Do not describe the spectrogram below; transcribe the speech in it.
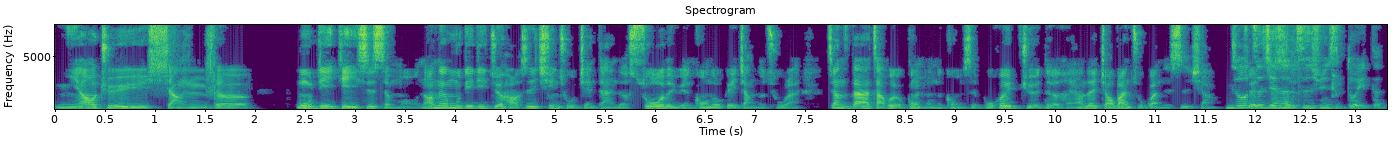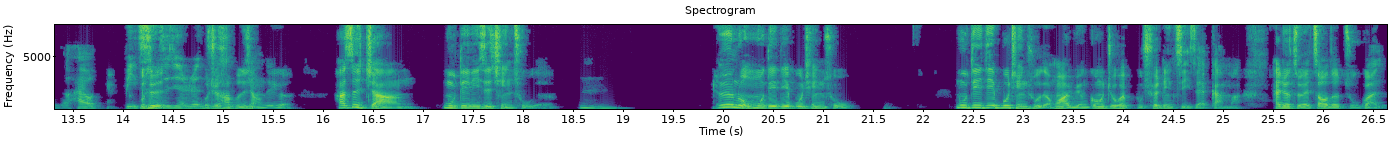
你要去想的。目的地是什么？然后那个目的地最好是清楚简单的，所有的员工都可以讲得出来，这样子大家才会有共同的共识，不会觉得好像在交办主管的事项。你说之间的资讯是对等的，还有彼此之间的认知。我觉得他不是讲这个，他是讲目的地是清楚的。嗯，因为如果目的地不清楚，目的地不清楚的话，员工就会不确定自己在干嘛，他就只会照着主管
